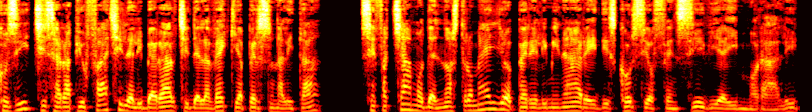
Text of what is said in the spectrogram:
Così ci sarà più facile liberarci della vecchia personalità se facciamo del nostro meglio per eliminare i discorsi offensivi e immorali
